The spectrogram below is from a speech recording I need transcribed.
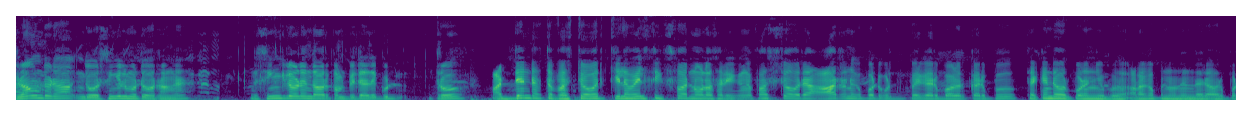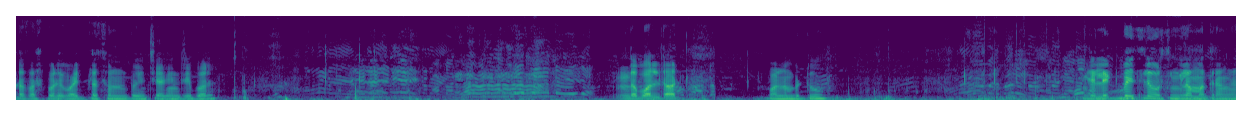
கிரவுண்டடாக இங்கே ஒரு சிங்கிள் மட்டும் வர்றாங்க இந்த சிங்கிளோட இந்த ஓவர் கம்ப்ளீட் ஆகுது. Good throw at end of the first over கீழே வயல் சிக்ஸ் ஃபார் நோலாஸ் ஆடிருக்காங்க ஃபர்ஸ்ட் ஓவர் ஆறு ரனுக்கு போட்டு கொடுத்து போயிருக்காரு பவுலர் கருப்பு. செகண்ட் ஓவர் போட இப்போ அழகப்பன் வந்திருந்தார். அவர் போட்ட first ball wide plus one போயிடுச்சு செகண்டரி பால் இந்த ball dot ball number two இங்கே லெக் பைஸில் ஒரு சிங்கிளாக மாற்றுறாங்க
